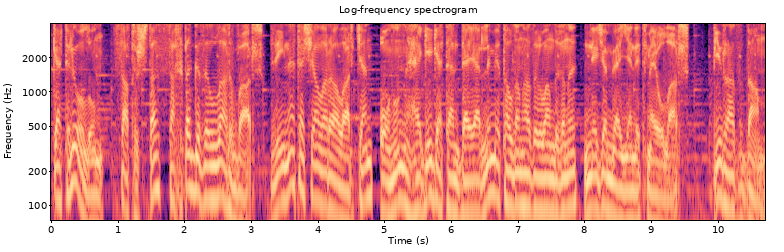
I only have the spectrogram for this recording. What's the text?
Diqqətli olun, satışda saxta qızıllar var. Zinət əşyaları alarkən onun həqiqətən dəyərli metaldan hazırlandığını necə müəyyən etmək olar? Birazdan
